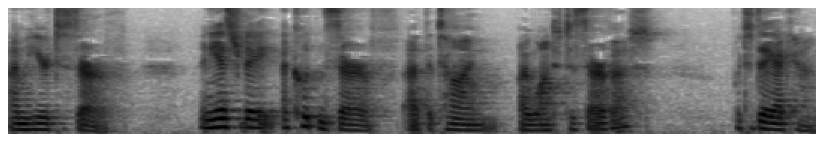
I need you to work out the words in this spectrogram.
I'm here to serve. And yesterday I couldn't serve at the time I wanted to serve at, but today I can.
